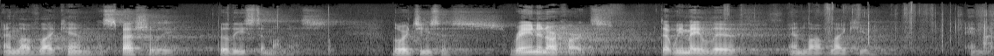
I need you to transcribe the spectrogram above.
and love like Him, especially the least among us. Lord Jesus, reign in our hearts that we may live and love like you. Amen.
